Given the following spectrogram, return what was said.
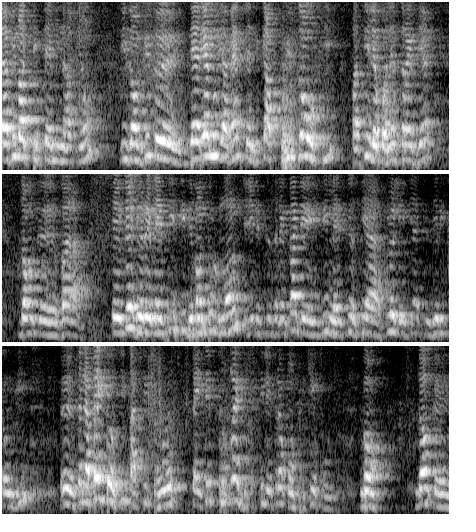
a vu notre détermination, ils ont vu que derrière nous, il y avait un syndicat puissant aussi, parce qu'ils le connaissent très bien. Donc euh, voilà. Et que je remercie ici devant tout le monde. Je ne cesserai pas de dire merci aussi à Claude Lévy, à Tizeri Kandi. Euh, ça n'a pas été aussi facile pour eux. Ça a été très difficile et très compliqué pour eux. Bon, donc euh,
